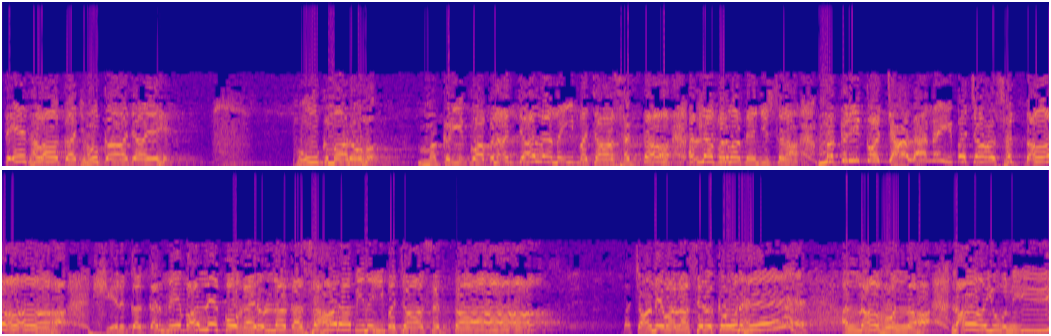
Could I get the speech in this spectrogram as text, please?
تیز ہوا کا جھونکا آ جائے۔ پھونک مارو۔ مکڑی کو اپنا جالا نہیں بچا سکتا۔ اللہ فرماتے ہیں جس طرح مکڑی کو جالا نہیں بچا سکتا، شرک کرنے والے کو غیر اللہ کا سہارا بھی نہیں بچا سکتا۔ بچانے والا صرف کون ہے؟ اللہ اللہ، لا یونی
